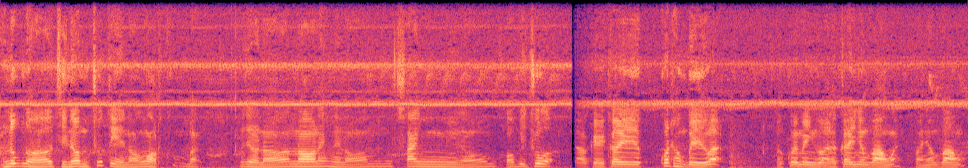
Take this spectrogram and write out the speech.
Lúc nó chín âm chút thì nó ngọt bạn. Bây giờ nó non ấy thì nó xanh thì nó có vị chua. Là cái cây quất hồng bì các bạn. Ở quê mình gọi là cây nhâm vòng ấy, quả nhâm vòng ấy.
